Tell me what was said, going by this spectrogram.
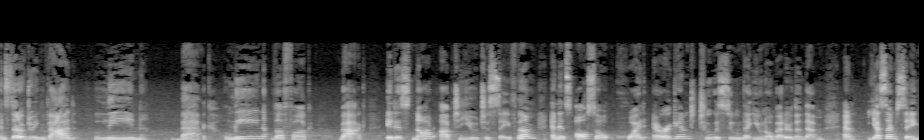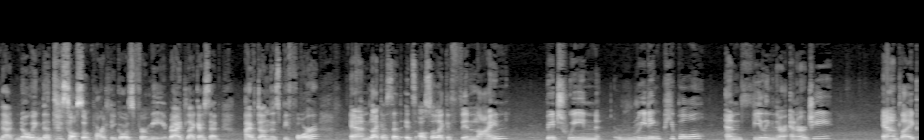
instead of doing that, lean back. Lean the fuck back. It is not up to you to save them, and it's also quite arrogant to assume that you know better than them. And yes, I'm saying that knowing that this also partly goes for me, right? Like I said, I've done this before, and like I said, it's also like a thin line between reading people and feeling their energy and like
